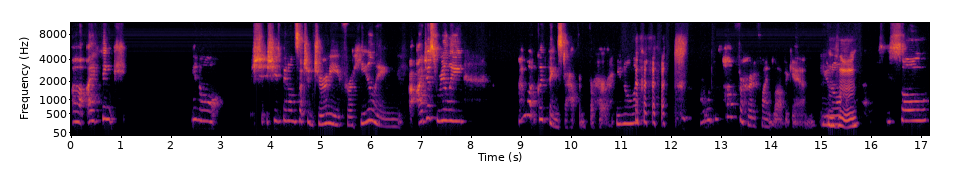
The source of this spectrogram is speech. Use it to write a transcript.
uh, I think, you know, she, she's been on such a journey for healing. I, I just really, I want good things to happen for her. You know, like I would love for her to find love again. You know, Mhm. it'd be so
